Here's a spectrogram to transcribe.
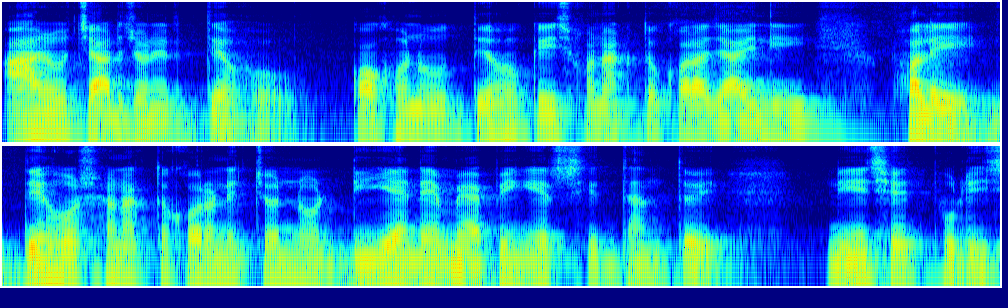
আরও চারজনের দেহ। কখনও দেহকেই শনাক্ত করা যায়নি, ফলে দেহ শনাক্তকরণের জন্য ডিএনএ ম্যাপিংয়ের সিদ্ধান্ত নিয়েছে পুলিশ।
